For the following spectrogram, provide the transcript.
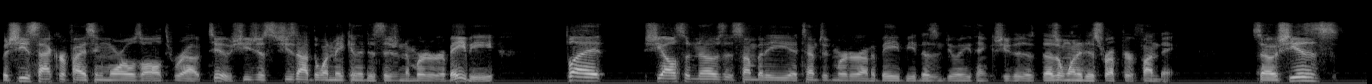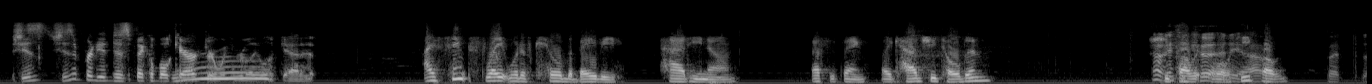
but she's sacrificing morals all throughout too. She's just she's not the one making the decision to murder a baby, but she also knows that somebody attempted murder on a baby and doesn't do anything. 'cause She does- doesn't want to disrupt her funding. So she is she's she's a pretty despicable character when you really look at it. I think Slate would have killed the baby had he known. That's the thing. Like, had she told him, Oh, he if probably, he could, well, yeah. he probably, But uh,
